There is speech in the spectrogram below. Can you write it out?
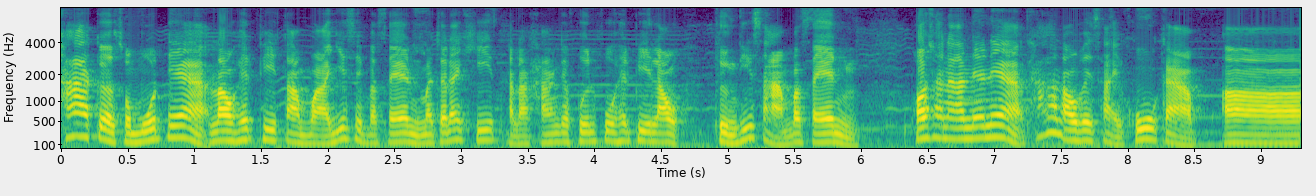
ถ้าเกิดสมมุติเนี่ยเรา HP ต่ำกว่า 20%มันจะได้คีย์แต่ละครั้งจะฟื้นฟู HP เราถึงที่ 3%เพราะฉะนั้นเนี่ยเนี่ยถ้าเราไปใส่คู่กับเอ่อ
